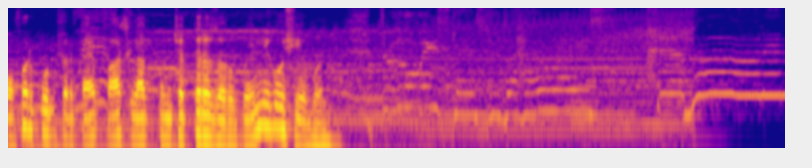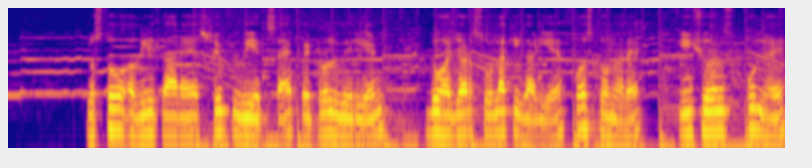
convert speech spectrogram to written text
ऑफर कोट करताय पाच लाख पंच्याहत्तर हजार रुपये निगोशिएबल दोस्तों अगली कार है स्विफ्ट वी एक्स है पेट्रोल वेरिएंट 2016 की गाड़ी है फर्स्ट ओनर है इंश्योरेंस फुल है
